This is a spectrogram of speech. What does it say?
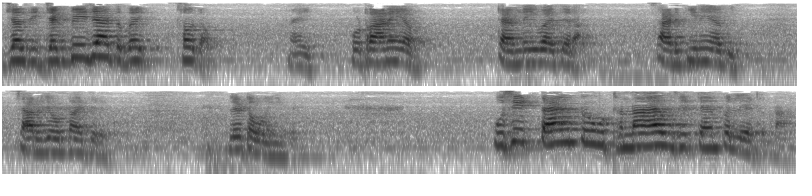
जल्दी जग भी जाए तो भाई सो जाओ। नहीं, उठ रहा नहीं अब। टाइम नहीं हुआ तेरा साढ़े तीन है अभी चार बजे उठना है तेरे को लेटो वहीं पे उसी टाइम पे उठना है उसी टाइम पे लेटना है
